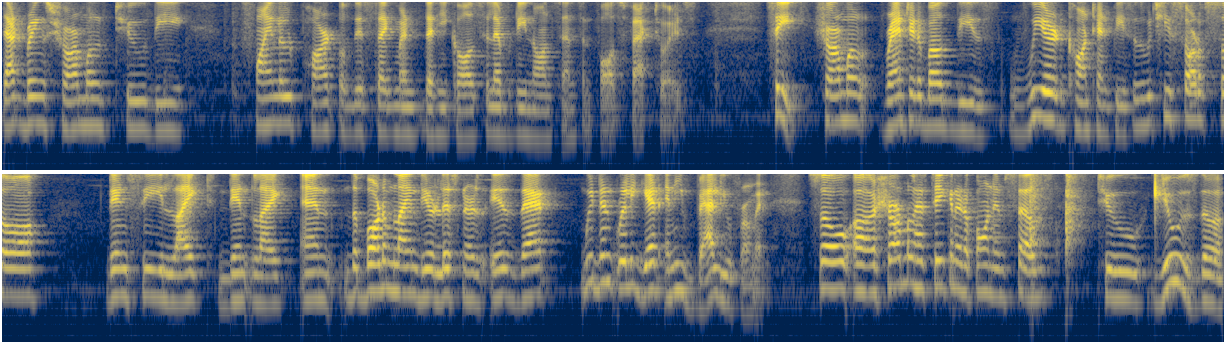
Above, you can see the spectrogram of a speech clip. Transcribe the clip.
that brings Shaurmal to the final part of this segment that he calls celebrity nonsense and false factoids. See, Shaurmal ranted about these weird content pieces which he sort of saw, didn't see, liked, didn't like, and the bottom line, dear listeners, is that we didn't really get any value from it. So uh, Shaurmal has taken it upon himself to use the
